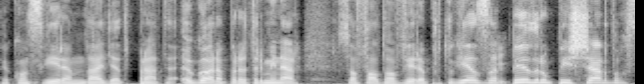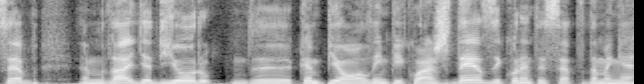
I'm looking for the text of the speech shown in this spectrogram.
a conseguir a medalha de prata. Agora, para terminar, só falta ouvir a portuguesa. Hum. Pedro Pichardo recebe a medalha de ouro de campeão olímpico às 10h47 da manhã,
